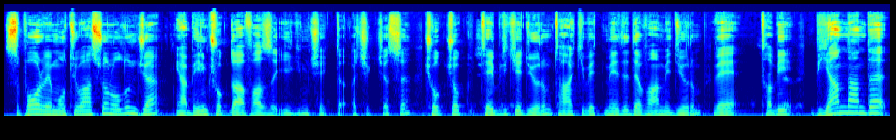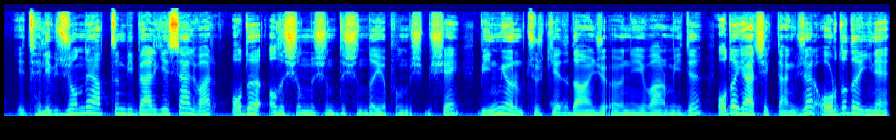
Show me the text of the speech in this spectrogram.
spor ve motivasyon olunca ya benim çok daha fazla ilgimi çekti açıkçası. Çok çok tebrik ediyorum. Takip etmeye de devam ediyorum ve tabii bir yandan da e, televizyonda yaptığım bir belgesel var. O da alışılmışın dışında yapılmış bir şey. Bilmiyorum Türkiye'de daha önce örneği var mıydı? O da gerçekten güzel. Orada da yine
